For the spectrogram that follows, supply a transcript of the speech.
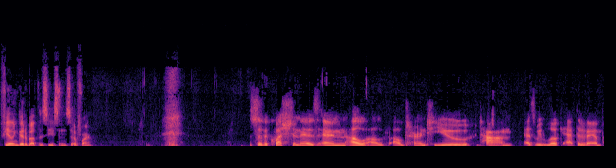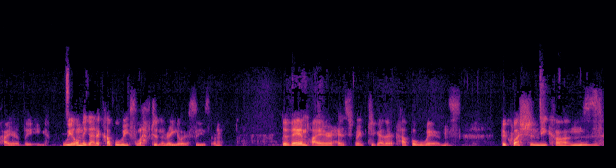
feeling good about the season so far. So the question is, and I'll I'll I'll turn to you, Tom, as we look at the Vampire League. We only got a couple weeks left in the regular season. The Vampire has scraped together a couple wins. The question becomes:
